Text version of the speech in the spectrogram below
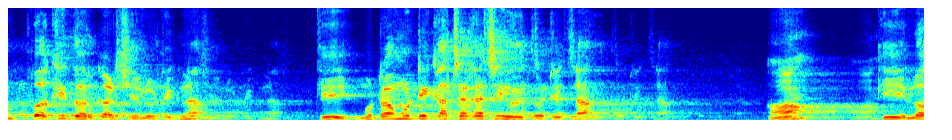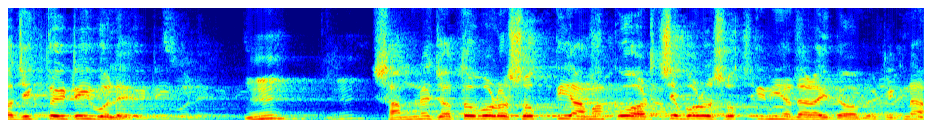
উট পাখি দরকার ছিল, ঠিক না? কি, মোটামুটি কাছাকাছি হইতো, ঠিক না? কি লজিক তো এটাই বলে। হুম? সামনে যত বড় শক্তি, আমাকেও ওর চেয়ে বড় শক্তি নিয়ে দাঁড়াইতে হবে, ঠিক না?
